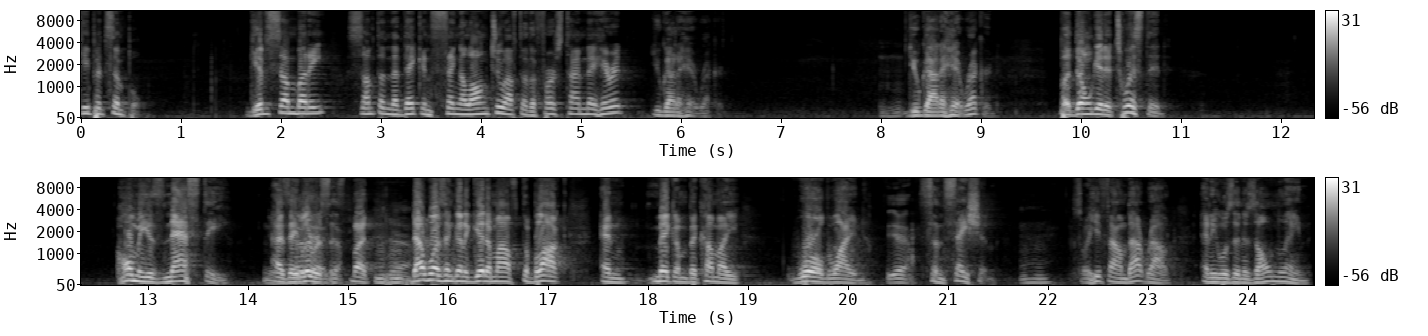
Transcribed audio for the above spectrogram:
Keep it simple. Give somebody something that they can sing along to after the first time they hear it. You got a hit record. Mm-hmm. You got a hit record, but don't get it twisted. Homie is nasty as a oh, lyricist, but mm-hmm. that wasn't going to get him off the block and make him become a worldwide Yeah. sensation. Mm-hmm. So he found that route, and he was in his own lane.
